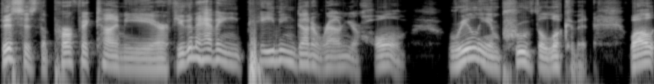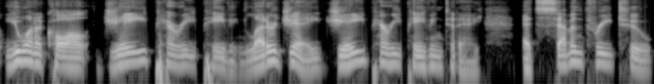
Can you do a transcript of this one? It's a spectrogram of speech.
This is the perfect time of year. If you're going to have any paving done around your home, really improve the look of it. Well, you want to call J. Perry Paving, letter J, J. Perry Paving today at 732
